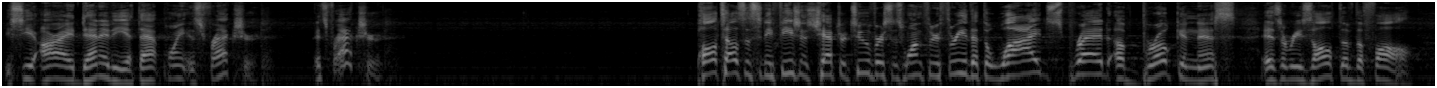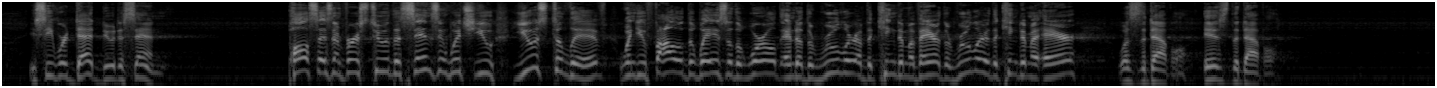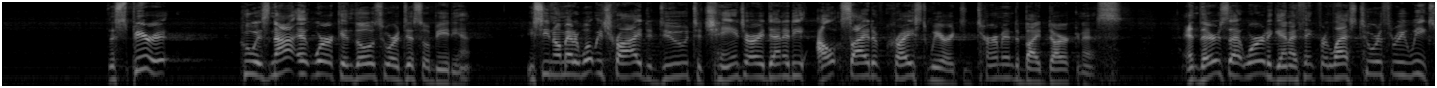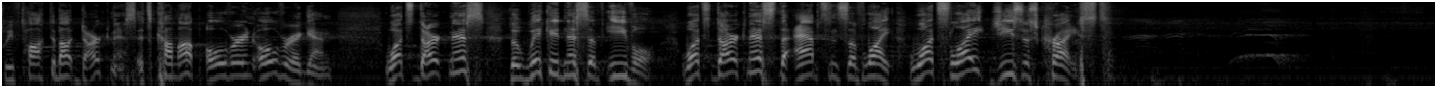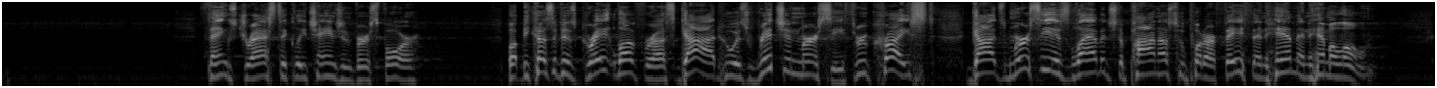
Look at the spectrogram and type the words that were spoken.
You see, our identity at that point is fractured. It's fractured. Paul tells us in Ephesians chapter 2, verses 1 through 3, that the widespread of brokenness is a result of the fall. You see, we're dead due to sin. Paul says in verse 2 the sins in which you used to live when you followed the ways of the world and of the ruler of the kingdom of air. The ruler of the kingdom of air was the devil, is the devil. The spirit who is not at work in those who are disobedient. You see, no matter what we try to do to change our identity outside of Christ, we are determined by darkness. And there's that word again. I think for the last two or three weeks, we've talked about darkness. It's come up over and over again. What's darkness? The wickedness of evil. What's darkness? The absence of light. What's light? Jesus Christ. Things drastically change in verse 4. But because of his great love for us, God, who is rich in mercy through Christ, God's mercy is lavished upon us who put our faith in him and him alone.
